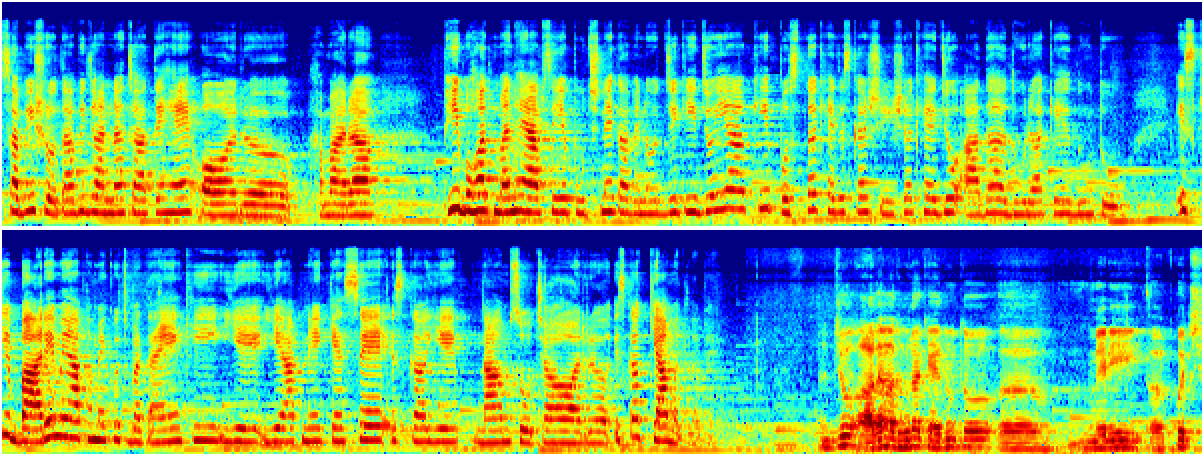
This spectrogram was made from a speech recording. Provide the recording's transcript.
सभी श्रोता भी जानना चाहते हैं और हमारा भी बहुत मन है आपसे ये पूछने का विनोद जी की जो ये आपकी पुस्तक है जिसका शीर्षक है जो आधा अधूरा कह दूँ तो इसके बारे में आप हमें कुछ बताएँ कि ये ये आपने कैसे इसका ये नाम सोचा और इसका क्या मतलब है? जो आधा अधूरा कह दूँ तो आ, मेरी आ, कुछ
